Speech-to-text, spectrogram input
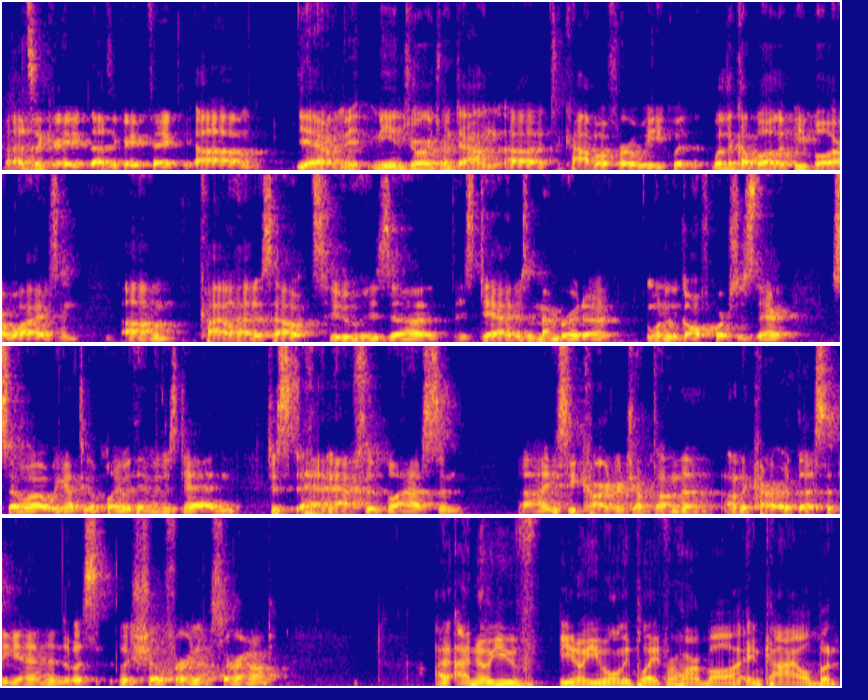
that's a great. That's a great pick. Um, yeah, me, me, and George went down uh, to Cabo for a week with with a couple other people, our wives, and um, Kyle had us out to his uh, his dad as a member at a one of the golf courses there. So uh, we got to go play with him and his dad, and just had an absolute blast. And uh, you see Carter jumped on the on the cart with us at the end, and was was chauffeuring us around. I, I know you've you know you've only played for Harbaugh and Kyle, but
